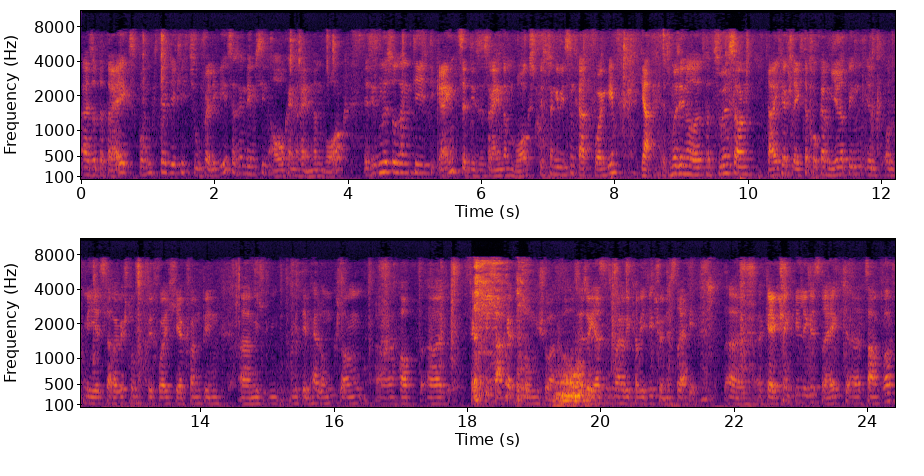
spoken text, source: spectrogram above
also der Dreieckspunkte, wirklich zufällig ist, also in dem Sinn auch ein Random Walk. Es ist nur sozusagen die, die Grenze dieses Random Walks bis zu einem gewissen Grad vorgegeben. Ja, jetzt muss ich noch dazu sagen, da ich ein schlechter Programmierer bin und mir jetzt eine halbe Stunde bevor ich hergefahren bin, äh, mich mit dem herumgeschlagen äh, habe, äh, fällt die Sache ein bisschen ungeschorf aus. Also erstens mal habe ich kein wirklich schönes Dreieck, äh, gleich schön billiges Dreieck äh, zusammengebracht.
